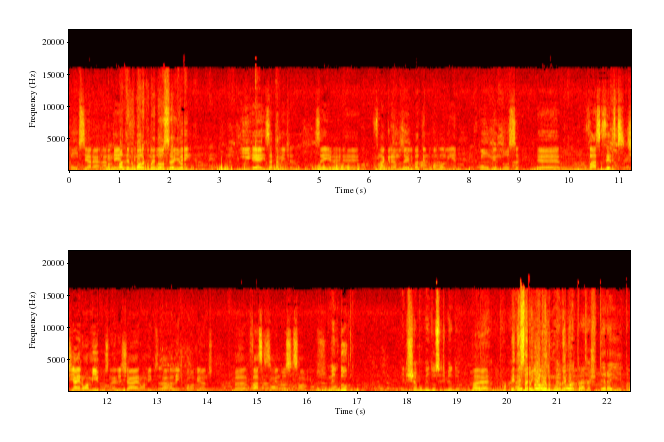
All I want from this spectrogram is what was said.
com o Ceará até. Batendo bola com Mendonça aí, ó. E é, exatamente. Isso aí é, é, flagramos aí ele batendo uma bolinha com o Mendonça. É, o, o Vasquez, eles já eram amigos, né? Eles já eram amigos, além de colombianos. Uh, Vasquez e Mendonça são amigos. Mendô. Ele chama o Mendonça de Mendô. Ah, é? Mendonça é amigo de todo mundo, né, cara? Traz a chuteira aí e tal.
